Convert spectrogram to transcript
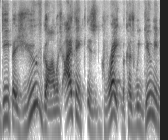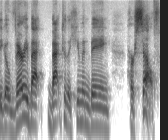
deep as you've gone, which I think is great because we do need to go very back back to the human being herself.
